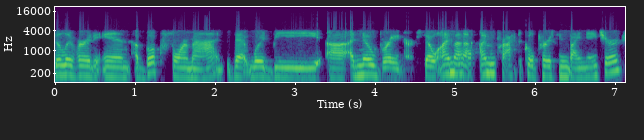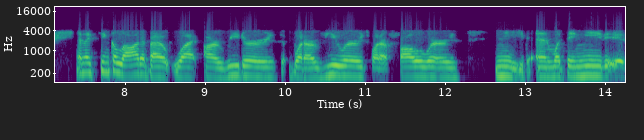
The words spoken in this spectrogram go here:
delivered in a book format that would be uh, a no-brainer. So I'm a I'm a practical person by nature, and I think a lot about what our readers, what our viewers, what our followers need, and what they need is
